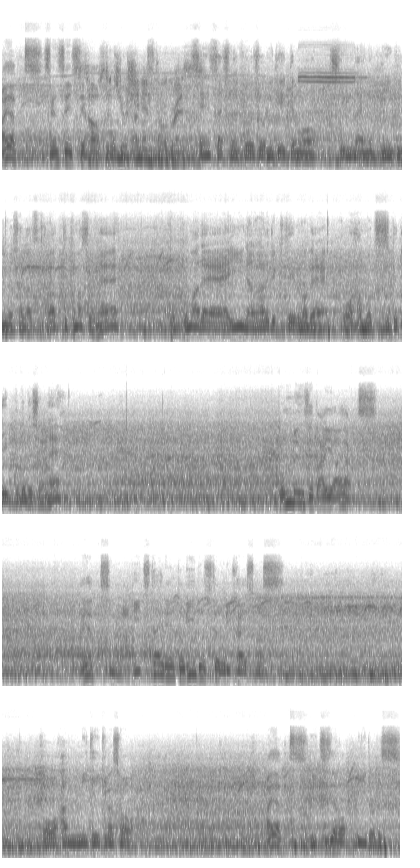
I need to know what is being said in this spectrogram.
アヤックス先制してハーフを迎えました。選手たちの表情を見ていてもチーム内の雰囲気の良さが伝わってきますよね。ここまでいい流れで来ているので後半も続けていくことでしょうね。コンベンセ対アヤックスアヤックスが1対0とリードして折り返します。後半見ていきましょう。アヤックス1-0リードです。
